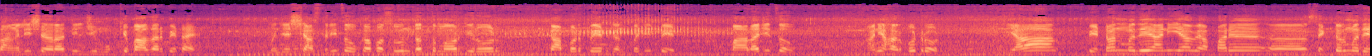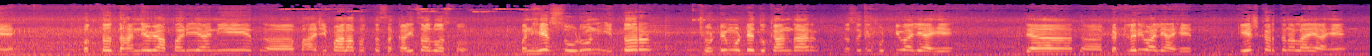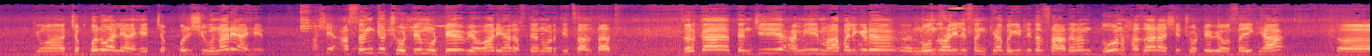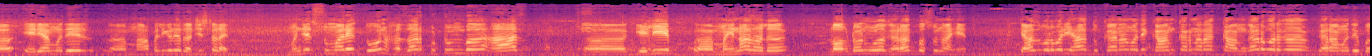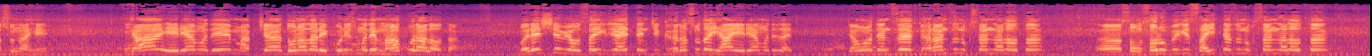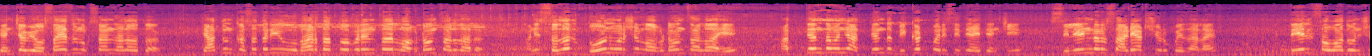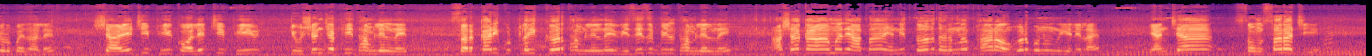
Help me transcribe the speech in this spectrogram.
सांगली शहरातील जी मुख्य बाजारपेठ आहे म्हणजे शास्त्री चौकापासून दत्त मारुती रोड कापडपेठ गणपती पेठ बालाजी चौक आणि हर्बट रोड या पेठांमध्ये आणि या व्यापार सेक्टरमध्ये फक्त धान्य व्यापारी आणि भाजीपाला फक्त सकाळी चालू असतो. पण हे सोडून इतर छोटे मोठे दुकानदार जसं की बुट्टीवाले आहे त्या कटलरीवाले आहेत केश कर्तनालय आहे किंवा चप्पलवाले आहेत चप्पल शिवणारे आहेत असे असंख्य छोटे मोठे व्यवहार ह्या रस्त्यांवरती चालतात. जर का त्यांची आम्ही महापालिकेकडे नोंद झालेली संख्या बघितली तर साधारण दोन हजार असे छोटे व्यावसायिक ह्या एरियामध्ये महापालिकेकडे रजिस्टर आहेत. म्हणजे सुमारे दोन हजार कुटुंब आज गेली महिना झालं लॉकडाऊनमुळं घरात बसून आहेत. त्याचबरोबर ह्या दुकानामध्ये काम करणारा कामगार वर्ग घरामध्ये बसून आहे. ह्या एरियामध्ये मागच्या दोन हजार एकोणीसमध्ये महापूर आला होता. बरेचसे व्यावसायिक जे आहेत त्यांची घरंसुद्धा ह्या एरियामध्येच आहेत. त्यामुळे त्यांचं घरांचं नुकसान झालं होतं संसार उपयोगी साहित्याचं नुकसान झालं होतं त्यांच्या व्यवसायाचं नुकसान झालं होतं. त्यातून कसं तरी उभारतात तोपर्यंत लॉकडाऊन चालू झालं. आणि सलग दोन वर्ष लॉकडाऊन चालू आहे. अत्यंत म्हणजे अत्यंत बिकट परिस्थिती आहे त्यांची. सिलेंडर साडेआठशे रुपये झाला आहे तेल सव्वा दोनशे रुपये झाले. शाळेची फी कॉलेजची फी ट्युशनच्या फी थांबलेल्या नाहीत सरकारी कुठलंही कर थांबलेलं नाही विजेचं बिल थांबलेलं नाही. अशा काळामध्ये आता यांनी तग धरणं फार अवघड बनून गेलेलं आहे. यांच्या संसाराची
